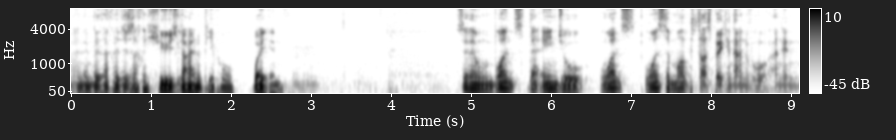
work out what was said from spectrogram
And then there's like a, just like a huge line of people waiting. Mhm. So then once the angel, once once the mob starts breaking animal, and then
